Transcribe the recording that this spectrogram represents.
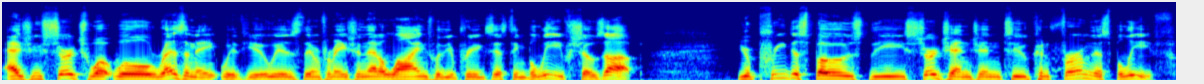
as you search, what will resonate with you is the information that aligns with your pre existing belief shows up. You're predisposed the search engine to confirm this belief.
